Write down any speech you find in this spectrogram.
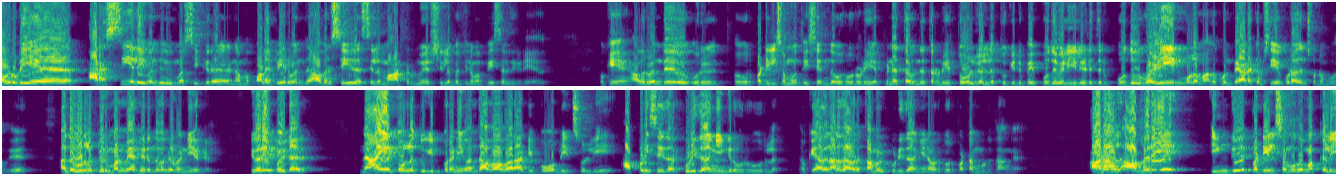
அவருடைய அரசியலை வந்து விமர்சிக்கிற நம்ம பல பேர் வந்து அவர் செய்த சில மாற்று முயற்சிகளை பத்தி நம்ம பேசுறது கிடையாது. ஓகே அவர் வந்து ஒரு ஒரு பட்டியல் சமூகத்தை சேர்ந்த ஒருவருடைய பிணத்தை வந்து தன்னுடைய தோள்களில் தூக்கிட்டு போய் பொதுவெளியில் எடுத்துட்டு பொது வழியின் மூலமாக கொண்டு போய் அடக்கம் செய்யக்கூடாதுன்னு சொன்னபோது அந்த ஊர்ல பெரும்பான்மையாக இருந்தவர்கள் வன்னியர்கள். இவரே போயிட்டாரு. நான் என் தோல்ல தூக்கிட்டு போறேன் நீ வந்தாவா வராட்டி போ அப்படின்னு சொல்லி அப்படி செய்தார் குடிதாங்கிங்கிற ஒரு ஊர்ல. ஓகே அதனாலதான் அவர் தமிழ் குடிதாங்கின்னு அவருக்கு ஒரு பட்டம் கொடுத்தாங்க. ஆனால் அவரே இங்கு பட்டியல் சமூக மக்களை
